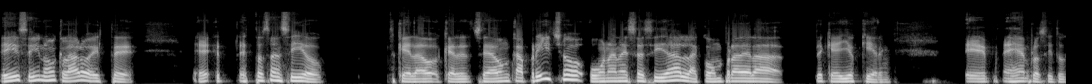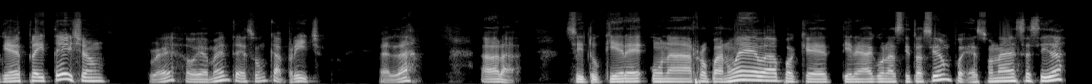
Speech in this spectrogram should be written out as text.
Sí, sí, no, claro, este, eh, esto es sencillo, que, la, que sea un capricho o una necesidad la compra de la de que ellos quieren. Eh, ejemplo, si tú quieres PlayStation, pues obviamente es un capricho, ¿verdad? Ahora, si tú quieres una ropa nueva porque tiene alguna situación, pues es una necesidad.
